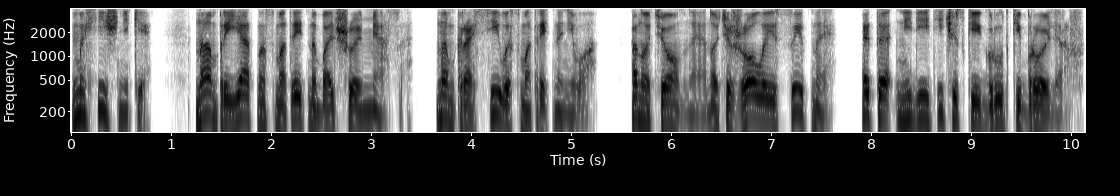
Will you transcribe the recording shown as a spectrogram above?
Мы хищники. Нам приятно смотреть на большое мясо. Нам красиво смотреть на него. Оно темное, оно тяжелое и сытное. Это не диетические грудки бройлеров.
